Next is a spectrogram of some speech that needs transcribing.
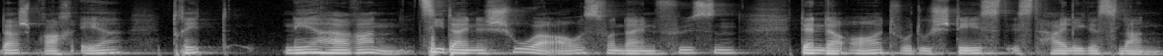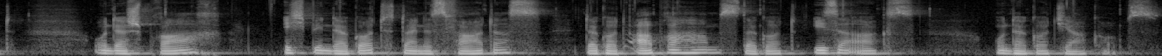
da sprach er, tritt näher heran, zieh deine Schuhe aus von deinen Füßen, denn der Ort, wo du stehst, ist heiliges Land. Und er sprach, ich bin der Gott deines Vaters, der Gott Abrahams, der Gott Isaaks und der Gott Jakobs.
